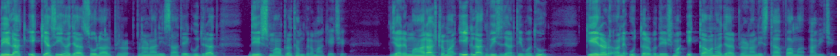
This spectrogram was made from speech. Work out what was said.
બે લાખ એક્યાસી હજાર સોલાર પ્ર- પ્રણાલી સાથે ગુજરાત દેશમાં પ્રથમ ક્રમાંકે છે. જ્યારે મહારાષ્ટ્રમાં એક લાખ વીસ હજારથી વધુ, કેરળ અને ઉત્તર પ્રદેશમાં એકાવન હજાર પ્રણાલી સ્થાપવામાં આવી છે.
